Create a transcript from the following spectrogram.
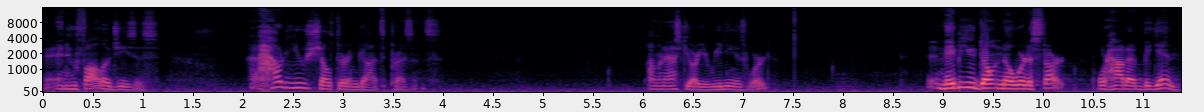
and who follow Jesus, how do you shelter in God's presence? I'm going to ask you are you reading His Word? Maybe you don't know where to start or how to begin.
